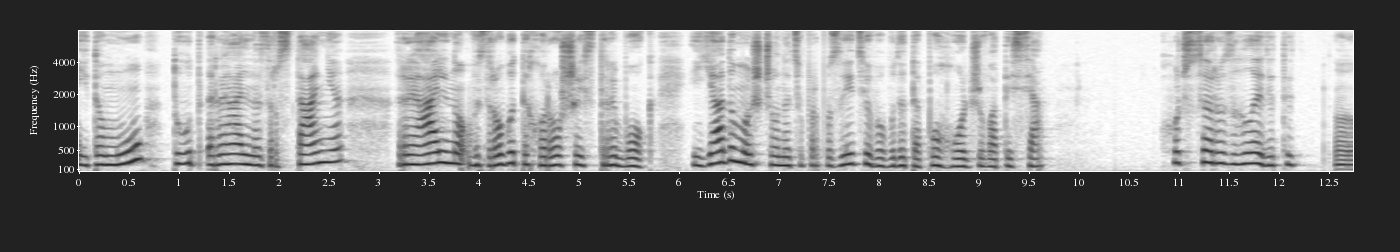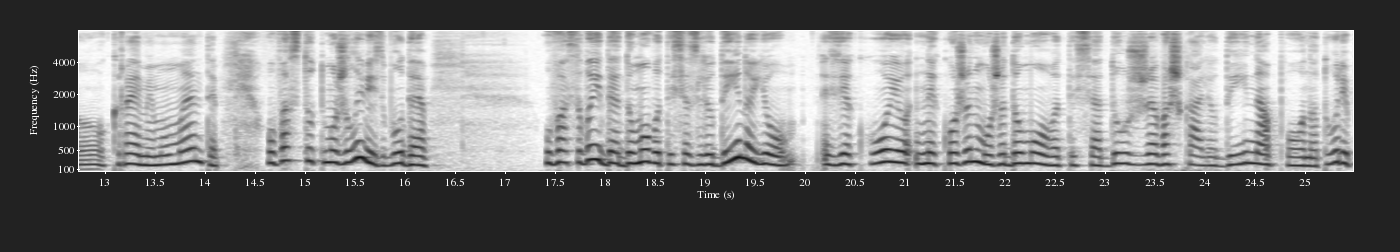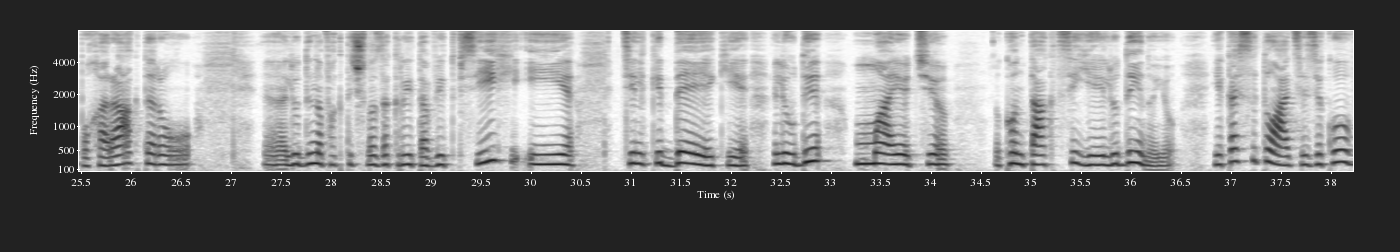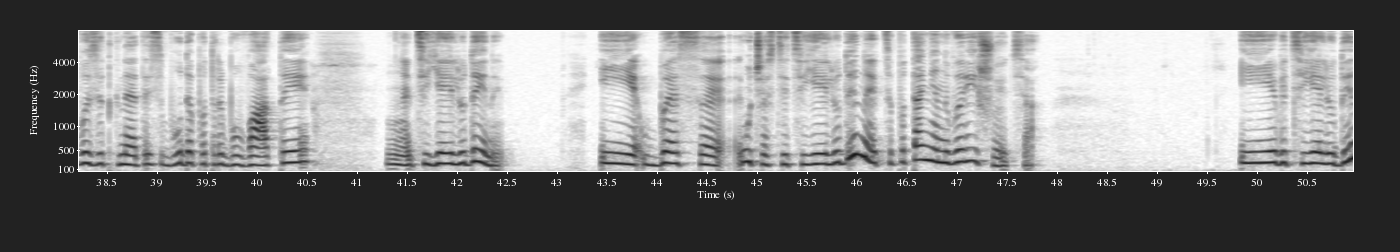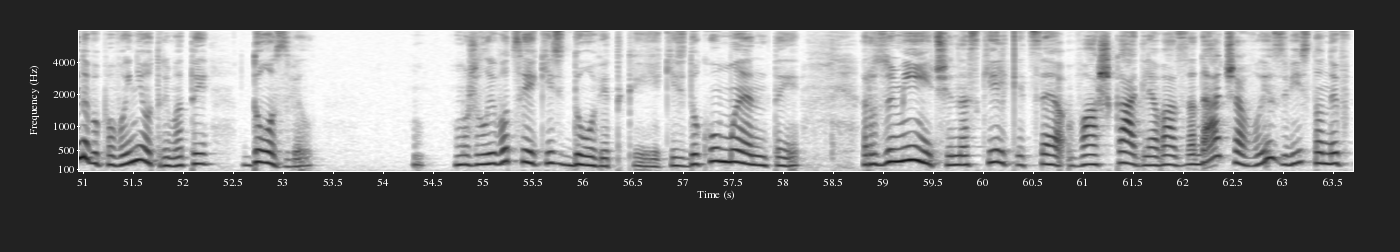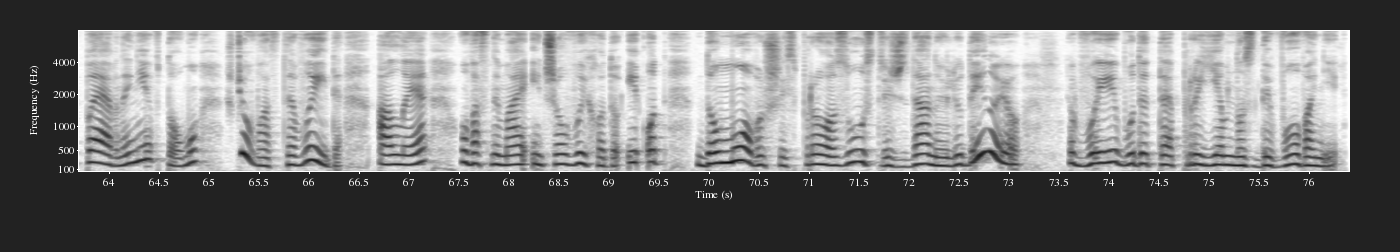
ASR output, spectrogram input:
І тому тут реальне зростання, реально ви зробите хороший стрибок. І я думаю, що на цю пропозицію ви будете погоджуватися. Хочеться розгледіти е, окремі моменти. У вас тут можливість буде, у вас вийде домовитися з людиною, з якою не кожен може домовитися. Дуже важка людина по натурі, по характеру. Е, Людина фактично закрита від всіх, і тільки деякі люди мають е, контакт з цією людиною. Якась ситуація, з якою ви зіткнетесь, буде потребувати цієї людини. І без е, участі цієї людини це питання не вирішується. І від цієї людини ви повинні отримати дозвіл. Можливо, це якісь довідки, якісь документи. Розуміючи, наскільки це важка для вас задача, ви, звісно, не впевнені в тому, що у вас це вийде, але у вас немає іншого виходу. І от, домовившись про зустріч з даною людиною, ви будете приємно здивовані.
